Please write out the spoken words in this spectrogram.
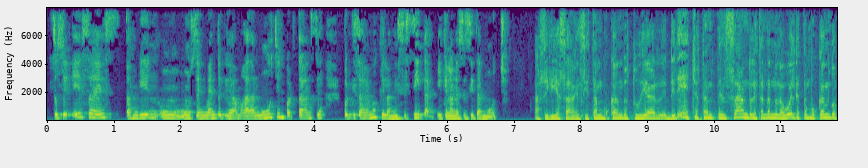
Entonces, ese es también un segmento que le vamos a dar mucha importancia porque sabemos que lo necesitan y que lo necesitan mucho. Así que ya saben, si están buscando estudiar derecho, están pensando, le están dando una vuelta, están buscando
